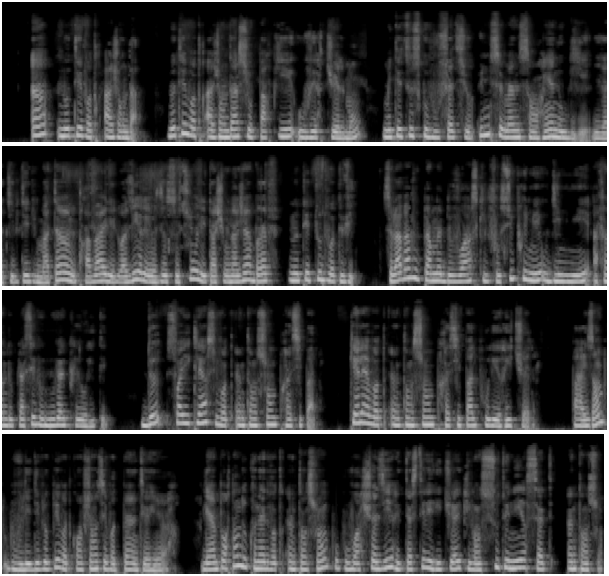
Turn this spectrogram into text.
1. Notez votre agenda. Notez votre agenda sur papier ou virtuellement. Mettez tout ce que vous faites sur une semaine sans rien oublier. Les activités du matin, le travail, les loisirs, les réseaux sociaux, les tâches ménagères, bref, notez toute votre vie. Cela va vous permettre de voir ce qu'il faut supprimer ou diminuer afin de placer vos nouvelles priorités. 2. Soyez clair sur votre intention principale. Quelle est votre intention principale pour les rituels? Par exemple, vous voulez développer votre confiance et votre paix intérieure. Il est important de connaître votre intention pour pouvoir choisir et tester les rituels qui vont soutenir cette intention.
